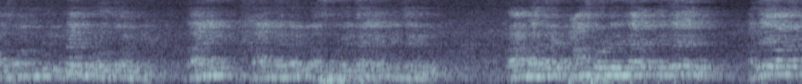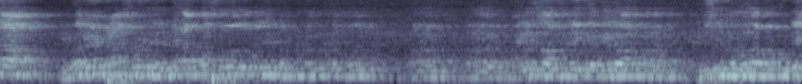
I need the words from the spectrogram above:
రెస్పాన్సిబిలిటీ ఉన్నది ప్రభుత్వానికి కానీ దాని దగ్గర బస్సు పెంచాలి పెంచలేదు దాని దగ్గర ట్రాన్స్పోర్ట్ పెంచాలి పెంచలేదు అదే కాకుండా ఎవరైనా ట్రాన్స్పోర్ట్ ఎక్కడా బస్సు అవుతుందని పంపడం కూడా పో- మనం ఇంకా వేరే మన పురుషులు పోదామనుకుంటే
